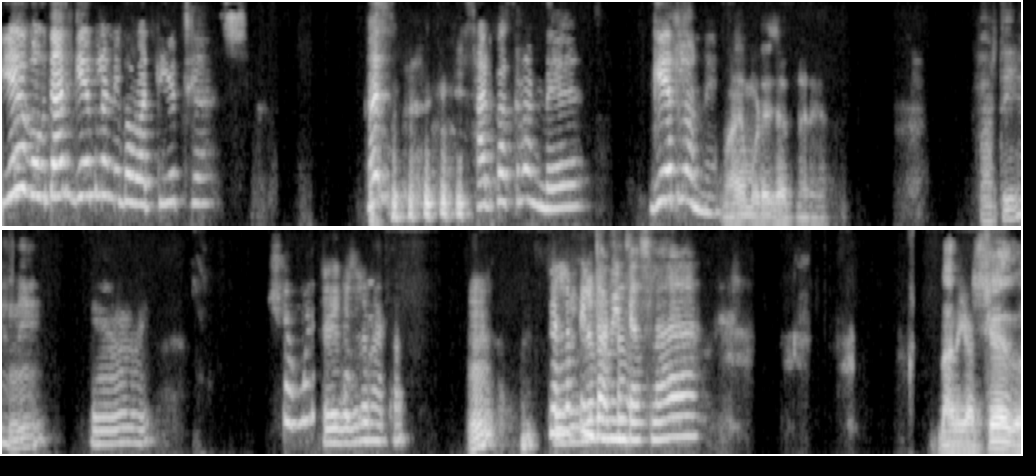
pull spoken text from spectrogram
ఏ ఒక దాని గేమ్లు అన్ని బాబా తీయచ్చుగా అటు పక్కన ఉండే గీతలు ఉన్నాయి మాయ అన్ని ఏమో. రేపు విజులు పెడతాం. పిల్ల పిల్ల ఏంటి అసలు దానికి అక్కేది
